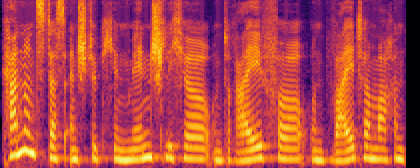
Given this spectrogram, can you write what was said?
kann uns das ein Stückchen menschlicher und reifer und weitermachen,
